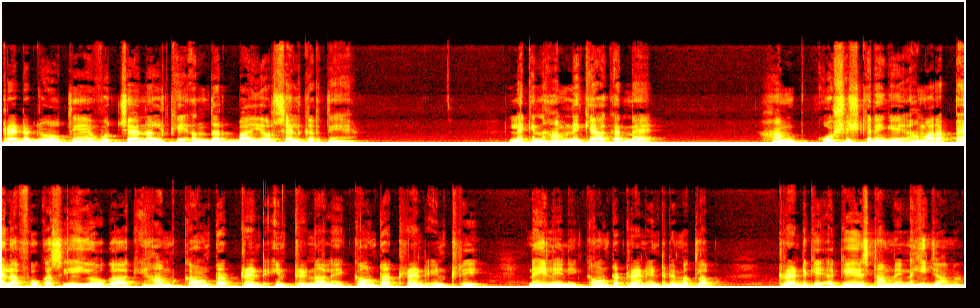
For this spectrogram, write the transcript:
ट्रेडर जो होते हैं, वो चैनल के अंदर बाई और सेल करते हैं। लेकिन हमने क्या करना है हम कोशिश करेंगे, हमारा पहला फोकस यही होगा कि हम काउंटर ट्रेंड एंट्री ना लें। काउंटर ट्रेंड एंट्री नहीं लेनी। काउंटर ट्रेंड एंट्री मतलब ट्रेंड के अगेंस्ट हमने नहीं जाना।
